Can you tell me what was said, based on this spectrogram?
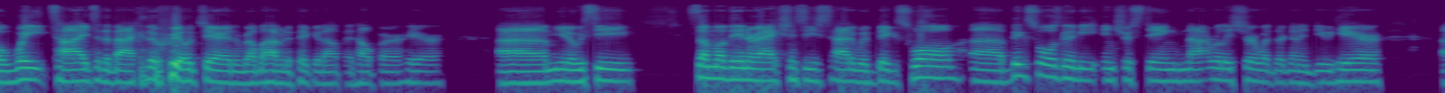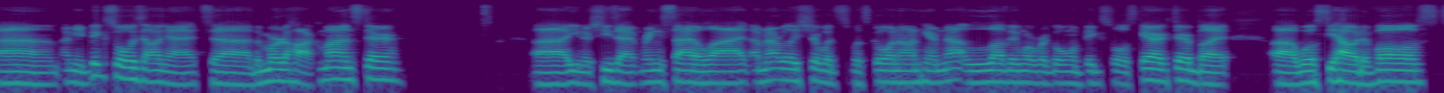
a weight tied to the back of the wheelchair, and the Rebel having to pick it up and help her here. Um, you know, we see some of the interactions he's had with Big Swole. Uh, Big Swole is going to be interesting. Not really sure what they're going to do here. Um, I mean, Big Swole is yelling at uh, the Murderhawk Monster. Uh, you know, she's at ringside a lot. I'm not really sure what's what's going on here. I'm not loving where we're going Big Swole's character, but uh, we'll see how it evolves.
